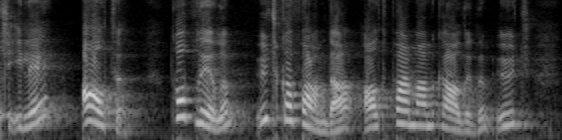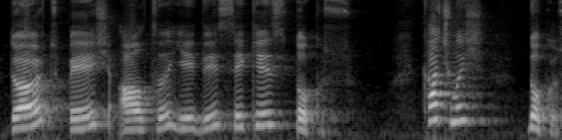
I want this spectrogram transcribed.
3 ile 6. Toplayalım. 3 kafamda 6 parmağımı kaldırdım. 3, 4, 5, 6, 7, 8, 9. Kaçmış? 9.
